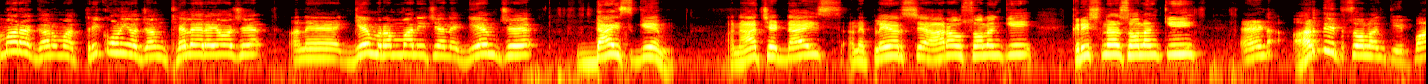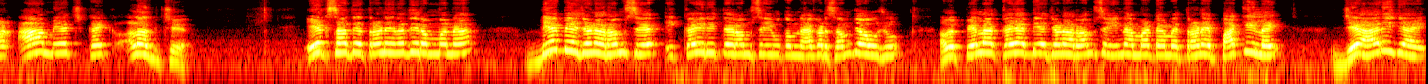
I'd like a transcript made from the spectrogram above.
અમારા ઘરમાં ત્રિકોણીય જંગ ખેલાઈ રહ્યો છે અને ગેમ રમવાની છે અને ગેમ છે ડાઇસ ગેમ અને આ છે ડાઇસ અને પ્લેયર્સ છે આરવ સોલંકી. કૃષ્ણ સોલંકી એન્ડ હરદીપ સોલંકી. પણ આ મેચ કંઈક અલગ છે. એક સાથે ત્રણેય નથી રમવાના. બે બે જણા રમશે એ કઈ રીતે રમશે એ હું તમને આગળ સમજાવું છું. હવે પેલા કયા બે જણા રમશે એના માટે અમે ત્રણેય પાકી લઈ. જે હારી જાય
